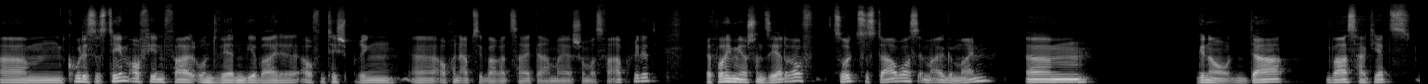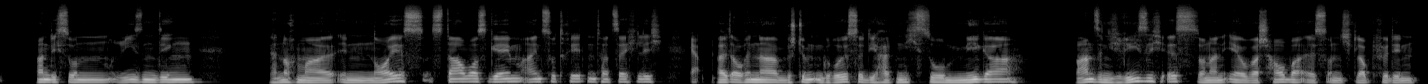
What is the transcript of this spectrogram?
Ähm, cooles System auf jeden Fall und werden wir beide auf den Tisch bringen, äh, auch in absehbarer Zeit. Da haben wir ja schon was verabredet. Da freue ich mich auch schon sehr drauf. Zurück zu Star Wars im Allgemeinen. Ähm, genau, da war es halt jetzt, fand ich so ein Riesending, ja, nochmal in ein neues Star Wars Game einzutreten tatsächlich. Ja. Halt auch in einer bestimmten Größe, die halt nicht so mega wahnsinnig riesig ist, sondern eher überschaubar ist. Und ich glaube, für den,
